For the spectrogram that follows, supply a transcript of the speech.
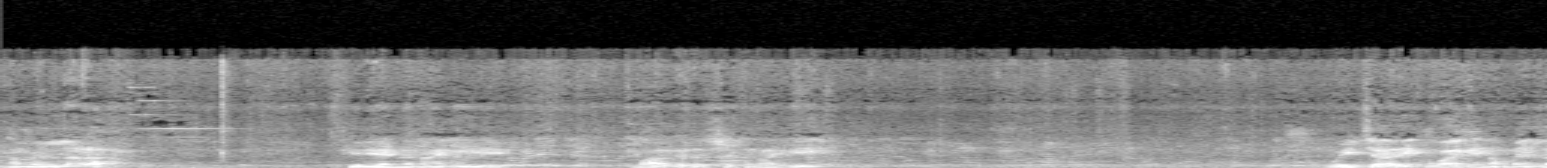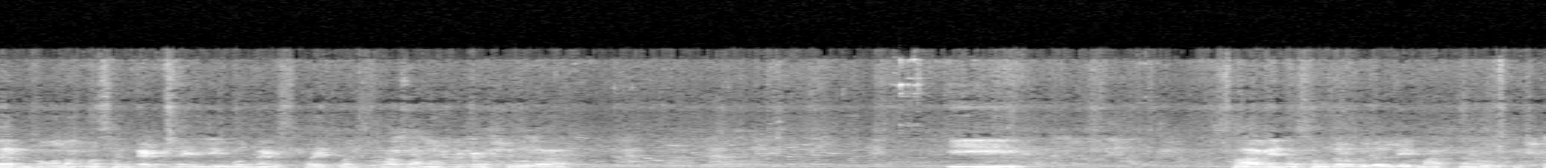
ನಮ್ಮೆಲ್ಲರ ಹಿರಿಯಣ್ಣನಾಗಿ ಮಾರ್ಗದರ್ಶಕನಾಗಿ ವೈಚಾರಿಕವಾಗಿ ನಮ್ಮೆಲ್ಲರನ್ನೂ ನಮ್ಮ ಸಂಘಟನೆಯಲ್ಲಿ ಮುನ್ನಡೆಸ್ತಾ ಇದ್ದಂತಹ ಭಾನುಪ್ರಕಾಶ್ ಅವರ ಈ ಸಾವಿನ ಸಂದರ್ಭದಲ್ಲಿ ಮಾತನಾಡೋದು ಕಷ್ಟ.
